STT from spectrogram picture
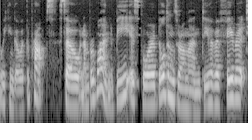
we can go with the prompts. So number one, B is for Bildungsroman. Do you have a favorite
